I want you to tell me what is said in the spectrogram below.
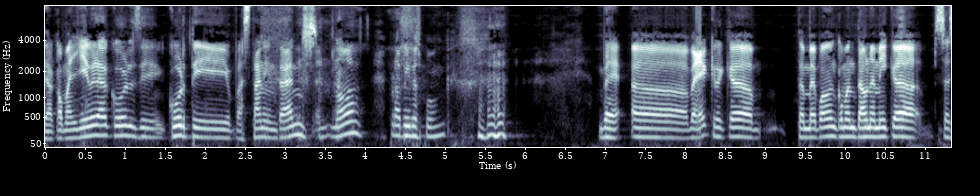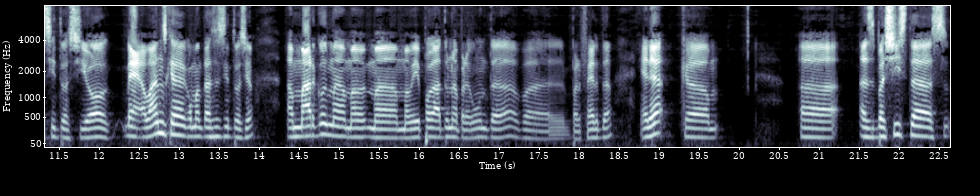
de com el llibre curt i, curt i bastant intens, no? Propi d'Espunk. Bé, uh, bé, crec que també poden comentar una mica la situació... Bé, abans que comentar la situació, en Marcos m'ha- m'ha- m'ha- m'havia pagat una pregunta per, per fer-te. Era que uh, el baixista, el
